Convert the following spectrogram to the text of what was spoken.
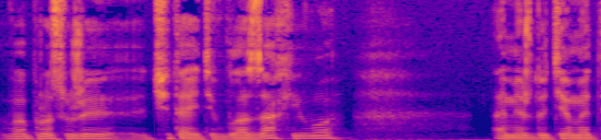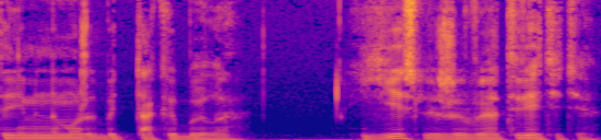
вопрос уже читаете в глазах его, а между тем это именно, может быть, так и было. Если же вы ответите,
